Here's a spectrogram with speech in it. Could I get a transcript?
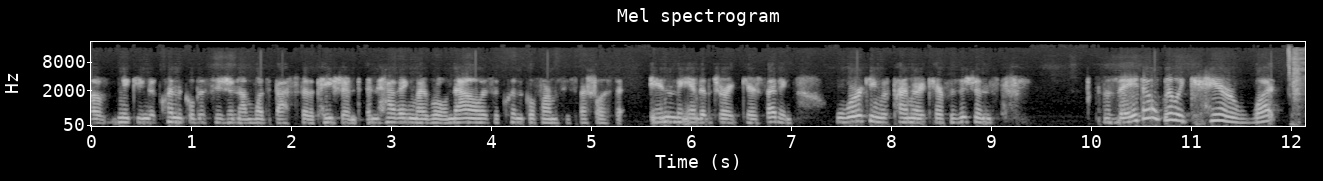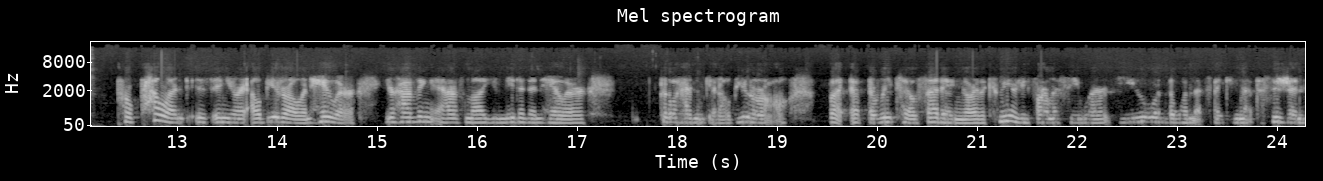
of making a clinical decision on what's best for the patient. And having my role now as a clinical pharmacy specialist in the ambulatory care setting, working with primary care physicians, they don't really care what propellant is in your albuterol inhaler. You're having asthma, you need an inhaler, go ahead and get albuterol. But at the retail setting or the community pharmacy where you are the one that's making that decision,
